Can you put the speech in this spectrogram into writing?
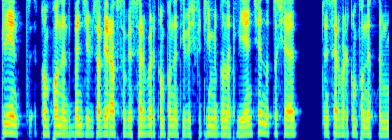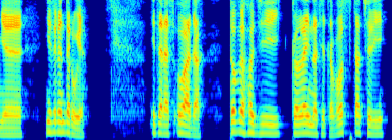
klient komponent będzie zawierał w sobie serwer komponent i wyświetlimy go na kliencie, no to się ten serwer komponent nam nie, nie zrenderuje. I teraz uwaga, to wychodzi kolejna ciekawostka, czyli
